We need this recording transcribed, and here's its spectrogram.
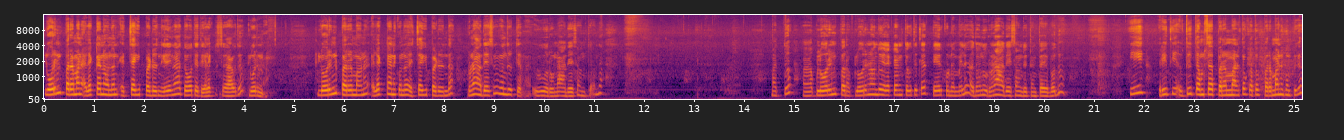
ಕ್ಲೋರಿನ್ ಪರಮಾಣು ಎಲೆಕ್ಟ್ರಾನ್ ಒಂದೊಂದು ಹೆಚ್ಚಾಗಿ ಪಡೆದು ಏನ ತಗೋತೈತೆ ಎಲೆಕ್ಟ್ ಯಾವುದು? ಕ್ಲೋರಿನ್. ಕ್ಲೋರಿನ್ ಪರಮಾಣು ಎಲೆಕ್ಟ್ರಾನಿಕ್ ಒಂದು ಹೆಚ್ಚಾಗಿ ಪಡೆಯೋದ್ರಿಂದ ಋಣ ಆದೇಶ ಹೊಂದಿರುತ್ತೆ ಇವು ಋಣ ಆದೇಶ ಅಂತ ಅಂದ್ರೆ ಮತ್ತು ಕ್ಲೋರಿನ್ ಪರ್, ಕ್ಲೋರಿನ್ ಒಂದು ಎಲೆಕ್ಟ್ರಾನ್ ತೆಗೆತಿತ್ತಲ್ಲ ತೆಗೆದುಕೊಂಡ ಮೇಲೆ ಅದೊಂದು ಋಣ ಆದೇಶ ಹೊಂದಿತ್ತು ಅಂತ ಹೇಳ್ಬೋದು. ಈ ರೀತಿ ವಿದ್ಯುತ್ ಅಂಶ ಪರಮಾಣು ಅಥವಾ ಪರಮಾಣು ಗುಂಪಿಗೆ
